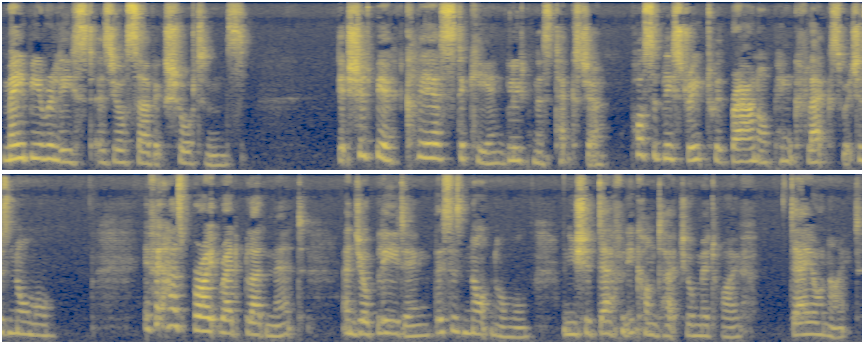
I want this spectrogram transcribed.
may be released as your cervix shortens. It should be a clear, sticky and glutinous texture, possibly streaked with brown or pink flecks, which is normal. If it has bright red blood in it and you're bleeding, this is not normal and you should definitely contact your midwife, day or night.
